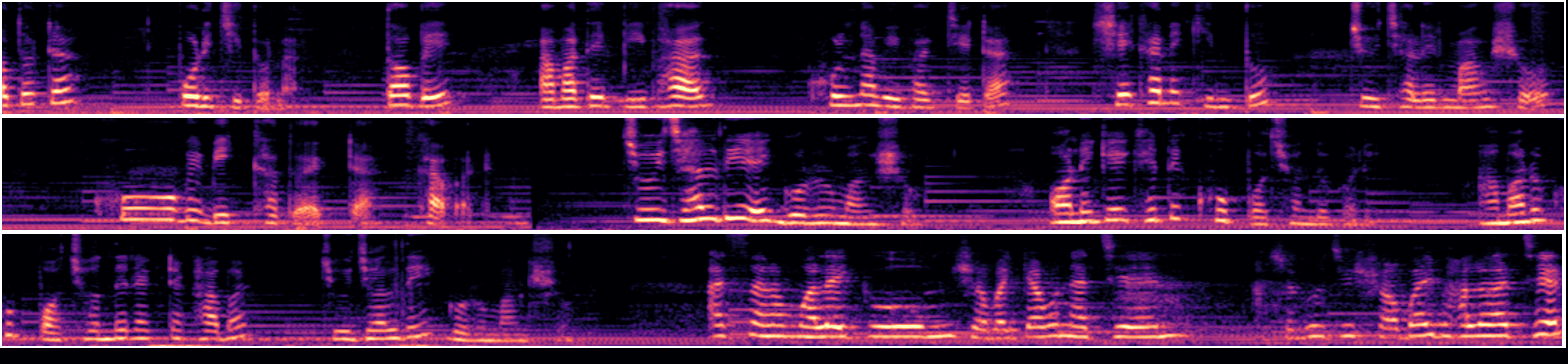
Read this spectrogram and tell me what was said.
অতটা পরিচিত না। তবে আমাদের বিভাগ খুলনা বিভাগ যেটা সেখানে কিন্তু চুইঝালের মাংস খুবই বিখ্যাত একটা খাবার। চুই ঝাল দিয়ে গরুর মাংস। অনেকেই খেতে খুব পছন্দ করে। আমারও খুব পছন্দের একটা খাবার চুইঝাল দিয়ে গরুর মাংস। আসসালামু আলাইকুম সবাই কেমন আছেন? আশা করছি সবাই ভালো আছেন।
